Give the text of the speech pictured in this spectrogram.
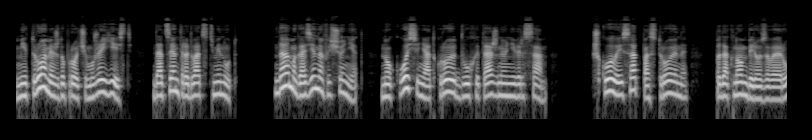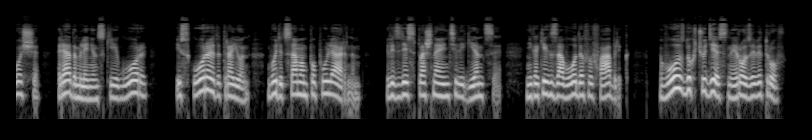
«Метро, между прочим, уже есть. До центра 20 минут. Да, магазинов еще нет но к осени откроют двухэтажный универсам. Школа и сад построены, под окном березовая роща, рядом Ленинские горы, и скоро этот район будет самым популярным, ведь здесь сплошная интеллигенция, никаких заводов и фабрик, воздух чудесный, роза ветров,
